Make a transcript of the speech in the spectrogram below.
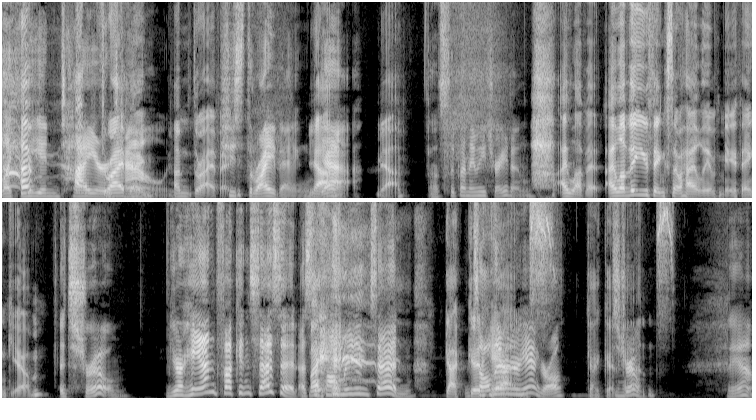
like the entire thriving. town. I'm thriving. She's thriving. Yeah. Yeah. Yeah. Don't sleep on Amy Drayden. I love it. I love that you think so highly of me. Thank you. It's true. Your hand fucking says it, as the palm reading said. Got good It's all hands. there in your hand, girl. Got good It's true. hands. Yeah.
